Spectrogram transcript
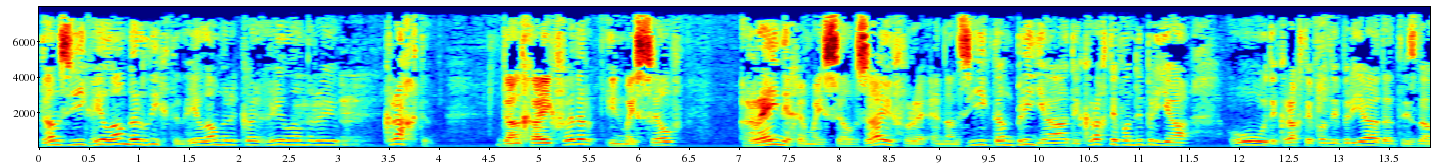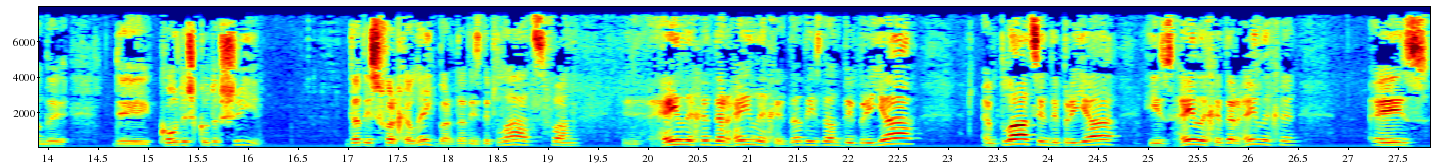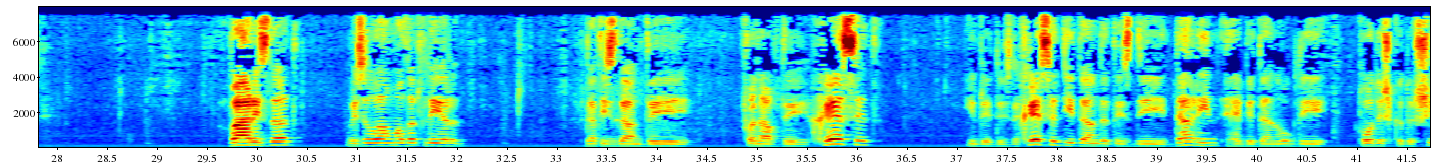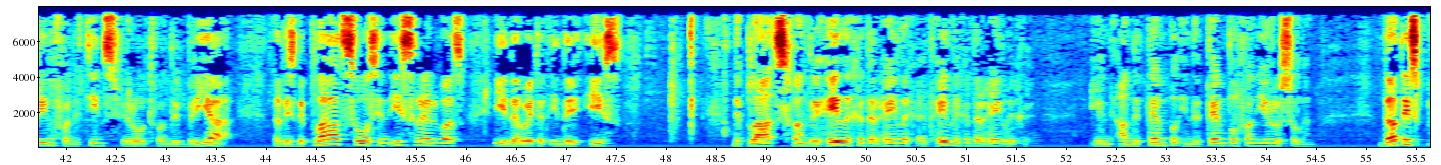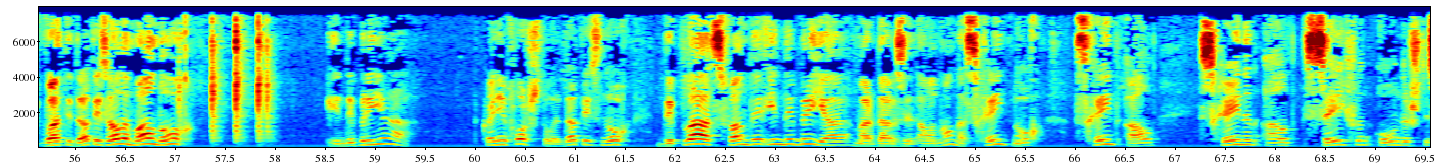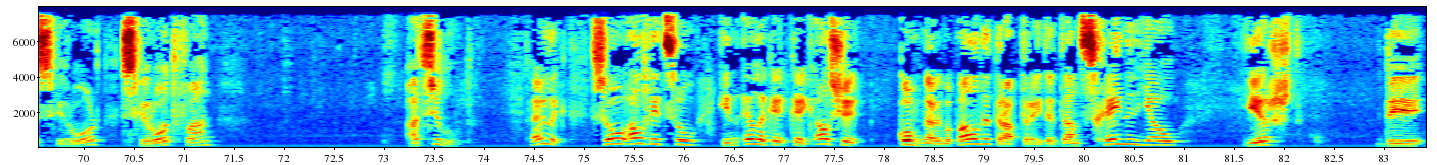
dan zie ik heel ander lichten, heel andere, heel andere krachten. Dan ga ik verder in mijzelf reinigen, mijzelf zuiveren, en dan zie ik dan Bria, de krachten van de Bria. Oh, de krachten van de Bria, dat is dan de, de Kodesh Kodashim. Dat is vergelijkbaar, dat is de plaats van heilige der heilige. Dat is dan de Bria, een plaats in de Bria is heilige der heilige, is Waar is dat? We zullen allemaal dat leren. Dat is dan de, vanaf de geset, in de, dus de geset die dan, dat is die, daarin heb je dan ook de Kodesh Kodoshim van de tien sferot van de Bria. Dat is de plaats zoals in Israël was, in weet het, in de is, de plaats van de heilige der heilige, het heilige der heilige, in, aan de tempel, in de tempel van Jeruzalem. Dat is, wat, dat is allemaal nog in de Bria. Kan je je voorstellen, dat is nog de plaats van de in de Bria, maar daar zit allemaal, dat schijnt nog, schijnt al, schijnen al zeven onderste sferoot, sferoot van Atsilut. Eigenlijk, zo altijd zo, in elke, kijk, als je komt naar een bepaalde traptreden, dan schijnen jou eerst de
